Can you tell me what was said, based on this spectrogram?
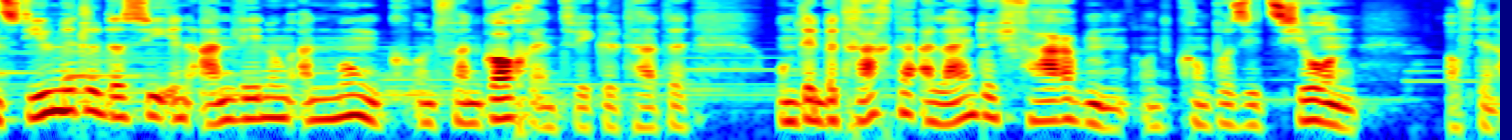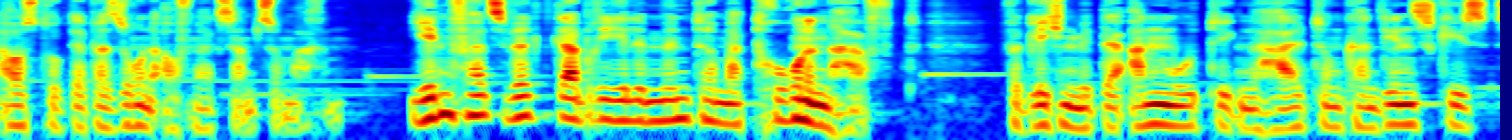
Ein Stilmittel, das sie in Anlehnung an Munch und Van Gogh entwickelt hatte, um den Betrachter allein durch Farben und Komposition auf den Ausdruck der Person aufmerksam zu machen. Jedenfalls wirkt Gabriele Münter matronenhaft, verglichen mit der anmutigen Haltung Kandinskys,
